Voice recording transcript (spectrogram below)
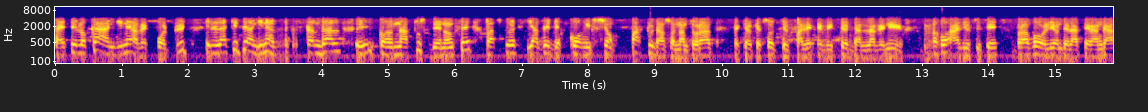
Ça a été le cas en Guinée avec Paul Put. Il l'a quitté en Guinée avec un scandale euh, qu'on a tous dénoncé parce qu'il y avait des corruptions partout dans son entourage. C'est quelque chose qu'il fallait éviter dans l'avenir. Bravo à Aliou bravo au Lion de la Teranga.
